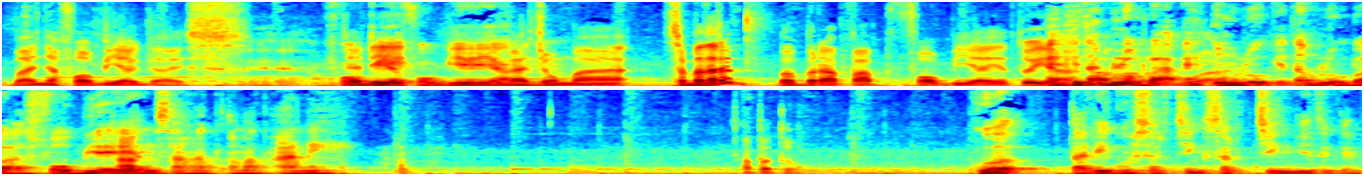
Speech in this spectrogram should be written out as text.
banyak fobia guys Ya, jadi fobia-fobia yang nggak cuma sebenarnya beberapa fobia itu eh ya kita belum bahas eh tunggu dulu kita belum bahas fobia Ah. yang sangat amat aneh apa tuh gue tadi gue searching searching gitu kan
